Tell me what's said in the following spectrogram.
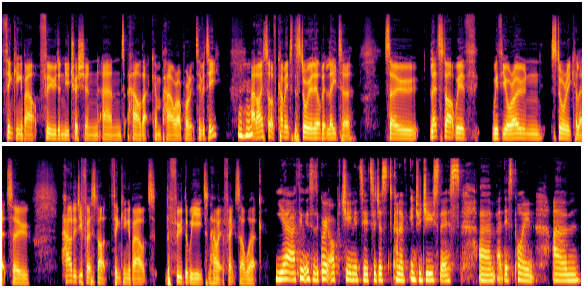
thinking about food and nutrition and how that can power our productivity. Mm-hmm. And I sort of come into the story a little bit later. So let's start with with your own story, Colette. So how did you first start thinking about the food that we eat and how it affects our work? Yeah, I think this is a great opportunity to just kind of introduce this um, at this point. Um,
